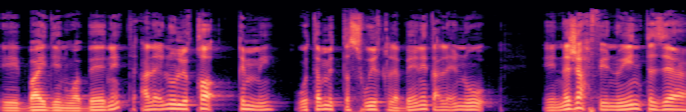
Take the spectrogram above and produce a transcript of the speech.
بايدن وبينت على إنه لقاء قمه وتم التسويق لبينت على إنه نجح في إنه ينتزع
